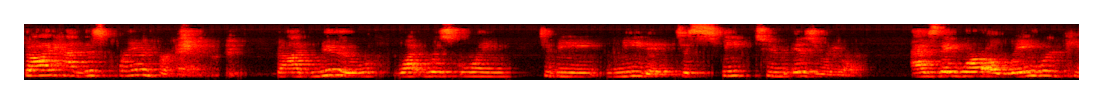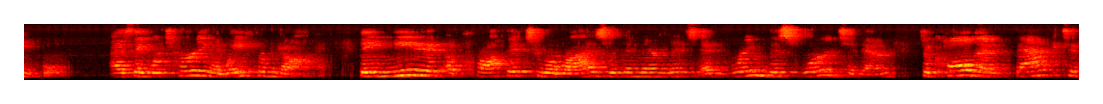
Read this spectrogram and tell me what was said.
God had this plan for him. God knew what was going to be needed to speak to Israel as they were a wayward people, as they were turning away from God. They needed a prophet to arise within their midst and bring this word to them to call them back to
